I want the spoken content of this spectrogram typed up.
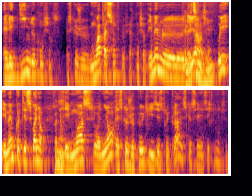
elle est digne de confiance? Est-ce que je, moi patient, je peux faire confiance? Et même le, médecin aussi. Oui, et même côté soignant. Et moi soignant, est-ce que je peux utiliser ce truc-là? Est-ce que c'est clean, etc.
